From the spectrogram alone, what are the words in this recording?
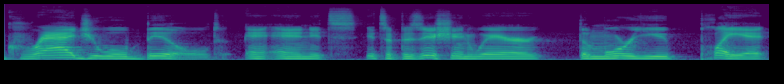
gradual build, and, it's it's a position where the more you play it,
